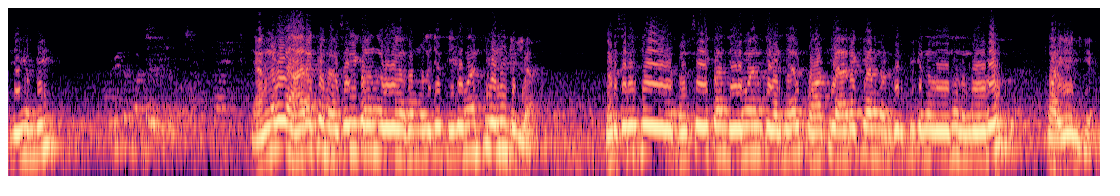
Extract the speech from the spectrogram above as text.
G M P? ഞങ്ങൾ ആരൊക്കെ മത്സരിക്കണം എന്നുള്ളതിനെ സംബന്ധിച്ച് തീരുമാനിച്ചു കഴിഞ്ഞിട്ടില്ല. മത്സരിച്ച് മത്സരിക്കാൻ തീരുമാനിച്ചു കഴിഞ്ഞാൽ പാർട്ടി ആരൊക്കെയാണ് മത്സരിപ്പിക്കുന്നത് എന്ന് നിങ്ങളോട് പറയുകയും ചെയ്യാം.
